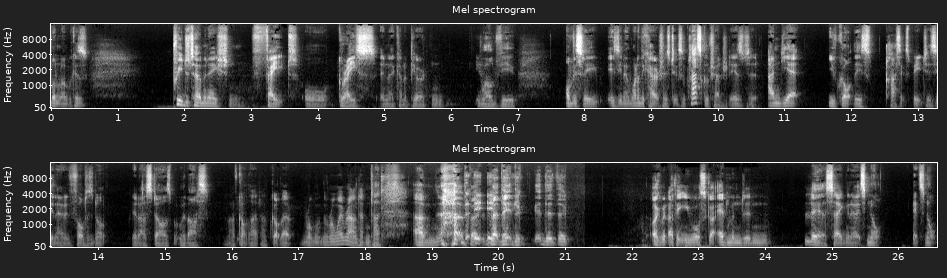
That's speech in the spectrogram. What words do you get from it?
modern one, because predetermination, fate, or grace in a kind of Puritan yeah. worldview, obviously is you know one of the characteristics of classical tragedy, isn't it? And yet you've got these classic speeches, you know, the fault is not in our stars but with us. I've got that. I've got that wrong the wrong way around, haven't I? Um, but, it, but the, the, the, the, argument, I think you also got Edmund and Lear saying, you know, it's not it's not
